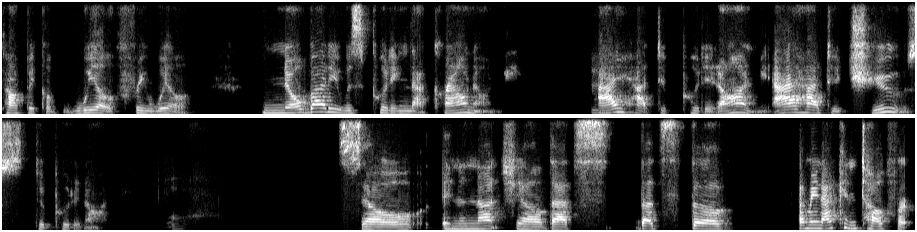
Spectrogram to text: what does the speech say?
topic of will, free will. Nobody was putting that crown on me. Mm-hmm. I mm. had to put it on me. I had to choose to put it on. Oh. So, in a nutshell, that's that's the I mean, I can talk for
